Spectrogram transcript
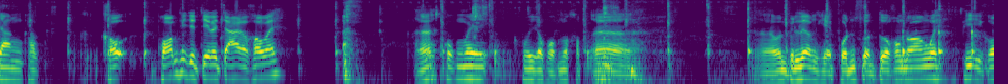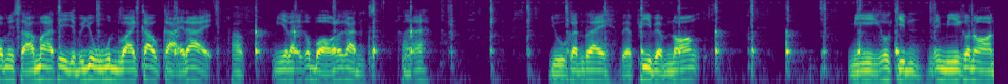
ยังครับเขาพร้อมที่จะเจรจากับเขาไหมฮะคงไม่คุยกับผมหรอกครับเออเออมันเป็นเรื่องเหตุผลส่วนตัวของน้องเว้ยพี่ก็ไม่สามารถที่จะไปยุ่งวุ่นวายก้าวไก่ายได้ครับ มีอะไรก็บอกแล้วกันนะอยู่กันไรแบบพี่แบบน้อง มีก็กินไม่มีก็นอน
